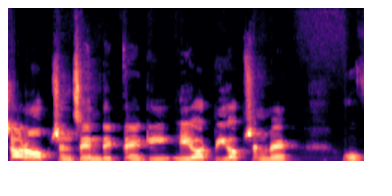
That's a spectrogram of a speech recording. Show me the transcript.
चारों ऑप्शन से हम देखते हैं कि ए और बी ऑप्शन में वो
